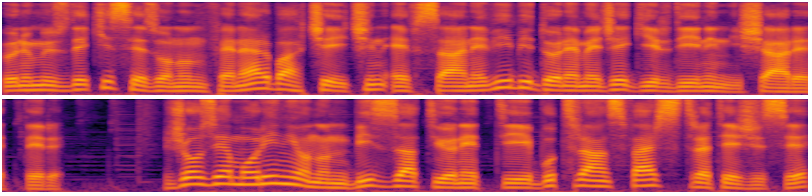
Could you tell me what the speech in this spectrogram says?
önümüzdeki sezonun Fenerbahçe için efsanevi bir dönemece girdiğinin işaretleri. Jose Mourinho'nun bizzat yönettiği bu transfer stratejisi,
